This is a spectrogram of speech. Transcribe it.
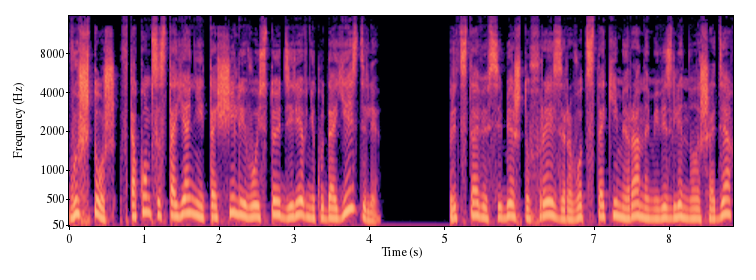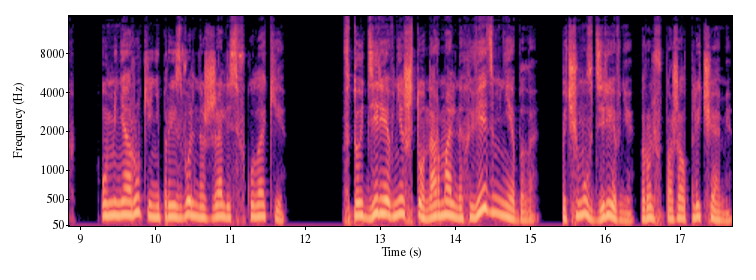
Вы что ж, в таком состоянии тащили его из той деревни, куда ездили? Представив себе, что Фрейзера вот с такими ранами везли на лошадях, у меня руки непроизвольно сжались в кулаки. В той деревне что, нормальных ведьм не было? Почему в деревне? Рольф пожал плечами.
